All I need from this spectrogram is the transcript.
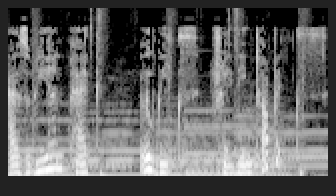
as we unpack the week's trending topics.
